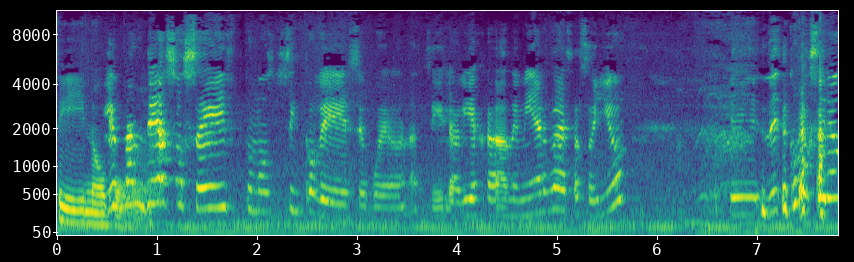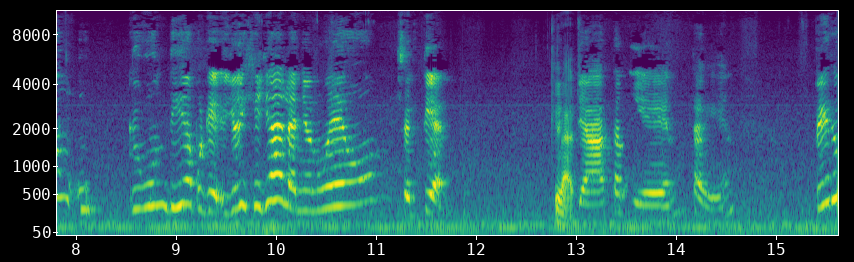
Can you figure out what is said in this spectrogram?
Sí, no. Les po, mandé a So Safe como cinco veces, weón. Así, la vieja de mierda, esa soy yo. Eh, de- ¿Cómo será un, un- que hubo un día? Porque yo dije ya, el año nuevo se entiende. Claro. Ya, está bien, está bien. Pero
